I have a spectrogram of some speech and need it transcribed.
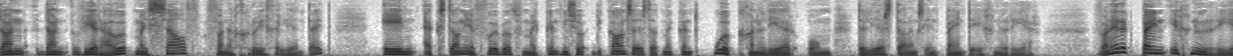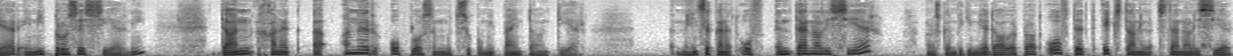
dan dan weerhou ek myself van 'n groei geleentheid en ek stel nie 'n voorbeeld vir my kind nie. So die kans is dat my kind ook gaan leer om teleurstellings en pyn te ignoreer. Wanneer ek pyn ignoreer en nie prosesseer nie, dan gaan ek 'n ander oplossing moet soek om die pyn te hanteer. Mense kan dit of internaliseer ons kan 'n bietjie meer daaroor praat of dit eksternaliseer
